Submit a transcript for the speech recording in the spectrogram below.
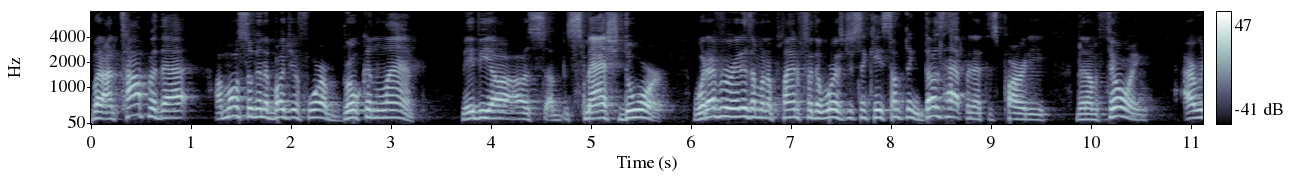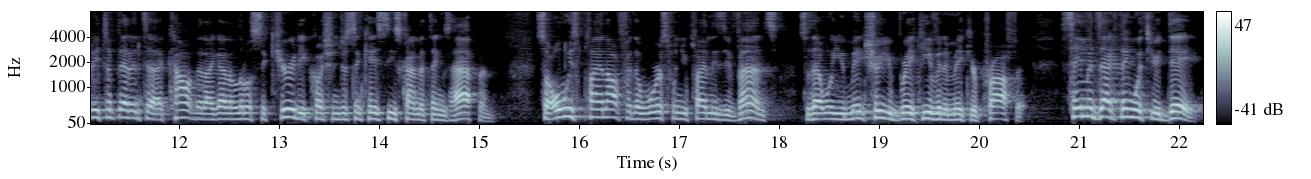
But on top of that, I'm also going to budget for a broken lamp, maybe a, a, a smashed door. Whatever it is, I'm going to plan for the worst just in case something does happen at this party that I'm throwing. I already took that into account that I got a little security cushion just in case these kind of things happen. So always plan out for the worst when you plan these events so that way you make sure you break even and make your profit. Same exact thing with your day.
